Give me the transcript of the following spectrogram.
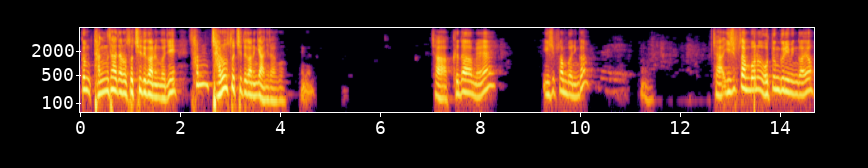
그럼 당사자로서 취득하는 거지 3자로서 취득하는 게 아니라고. 자, 그 다음에 23번인가? 자, 23번은 어떤 그림인가요?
